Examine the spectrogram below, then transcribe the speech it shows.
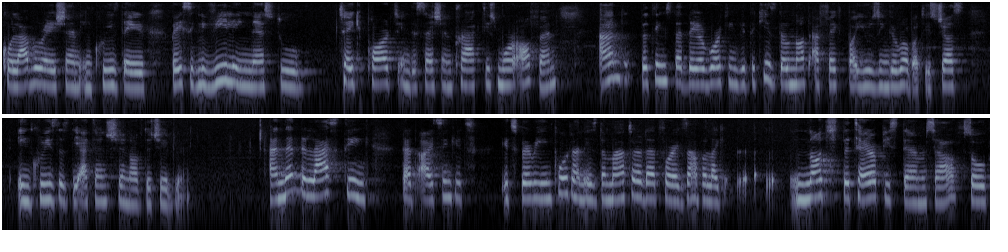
collaboration, increase their basically willingness to take part in the session, practice more often. And the things that they are working with the kids do not affect by using a robot. It just increases the attention of the children. And then the last thing that I think it's it's very important is the matter that, for example, like not the therapists themselves. So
